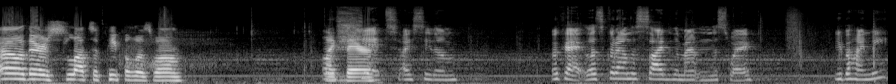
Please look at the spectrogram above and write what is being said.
Oh, there's lots of people as well. Oh, Like there. shit. I see them. Okay, let's go down the side of the mountain this way. You behind me?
